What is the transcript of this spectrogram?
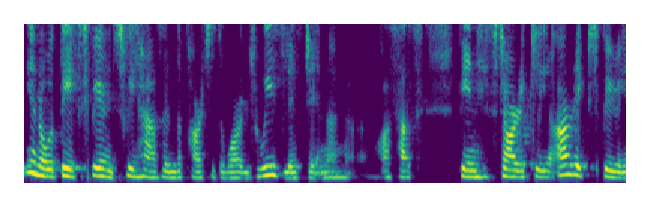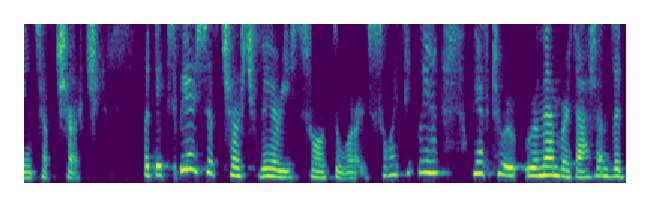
you know, the experience we have in the part of the world we've lived in and what has been historically our experience of church. But the experience of church varies throughout the world. So I think we have, we have to remember that and the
